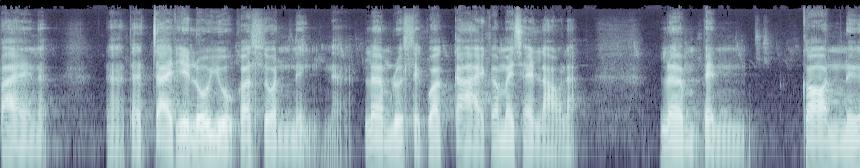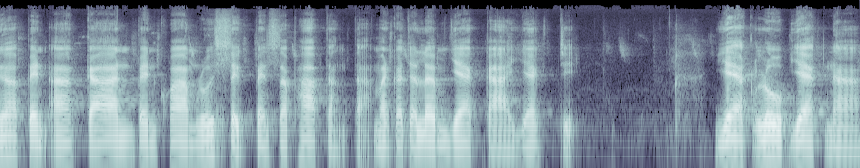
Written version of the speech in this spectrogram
ไปนะนะแต่ใจที่รู้อยู่ก็ส่วนหนึ่งนะเริ่มรู้สึกว่ากายก็ไม่ใช่เราละ เริ่มเป็น ก้อนเนื้อเป็นอาการเป็นความรู้สึกเป็นสภาพต่าง ๆ มันก็จะเริ่มแยกกายแยกจิต แยกรูปแยกนาม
